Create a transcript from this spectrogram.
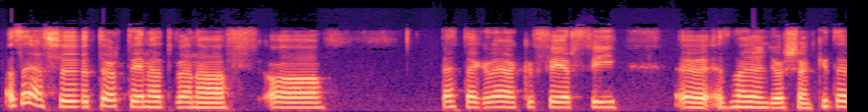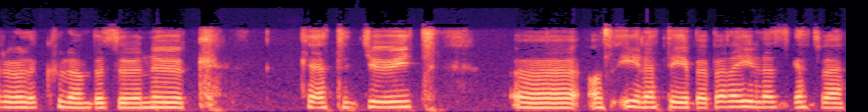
Az első történetben a, a beteg lelkű férfi, ez nagyon gyorsan kiderül, különböző nőket gyűjt az életébe beleilleszgetve,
